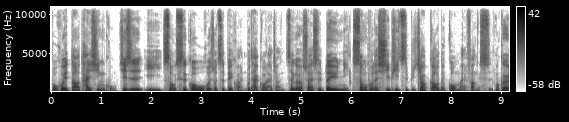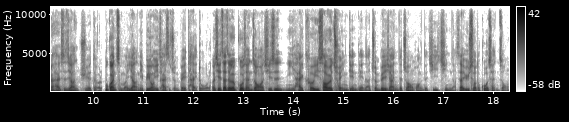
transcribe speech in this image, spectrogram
不会到太辛苦。其实以首次购物或者说自备款不太够来讲，这个算是对于你生活的 CP 值比较高的购买方式。我个人还是这样觉得了。不管怎么样，你不用一开始准备太多了，而且在这个过程中啊，其实你还可以稍微存一点点啊，准备一下你的装潢的基金啊，在预售的过程中，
